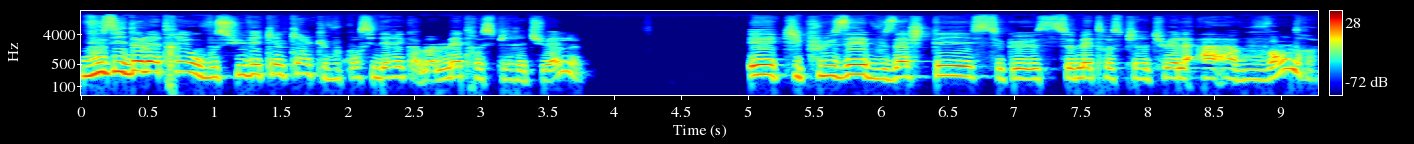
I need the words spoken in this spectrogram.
Vous idolâtrez ou vous suivez quelqu'un que vous considérez comme un maître spirituel. Et qui plus est, vous achetez ce que ce maître spirituel a à vous vendre.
